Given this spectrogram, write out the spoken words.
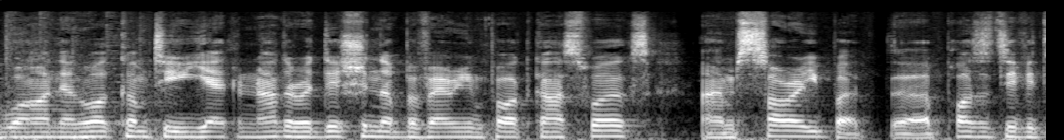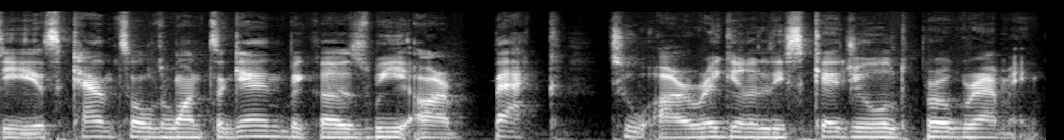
everyone, and welcome to yet another edition of Bavarian Podcast Works. I'm sorry, but the positivity is cancelled once again because we are back to our regularly scheduled programming.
